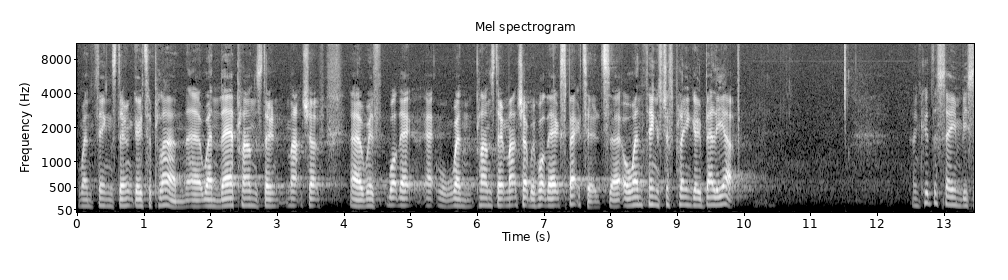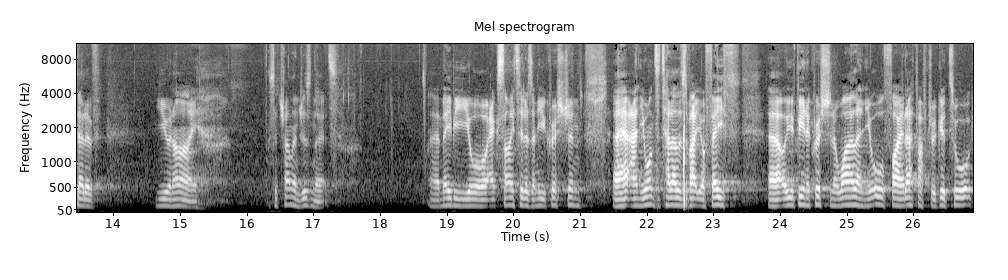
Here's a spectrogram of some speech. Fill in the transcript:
when things don't go to plan, uh, when their plans don't match up uh, with what they, uh, when plans don't match up with what they expected, uh, or when things just plain go belly up. And could the same be said of you and I? It's a challenge, isn't it? Uh, maybe you're excited as a new Christian uh, and you want to tell others about your faith, or you've been a Christian a while and you're all fired up after a good talk,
